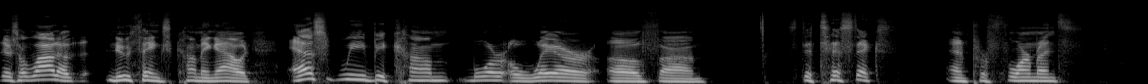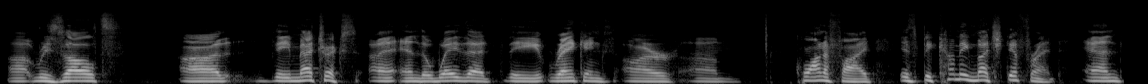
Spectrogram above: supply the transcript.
there's a lot of new things coming out as we become more aware of um, statistics and performance uh, results. Uh, the metrics uh, and the way that the rankings are um, quantified is becoming much different, and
